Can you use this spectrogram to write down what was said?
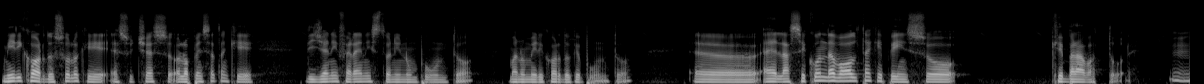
mi ricordo solo che è successo, l'ho pensato anche di Jennifer Aniston in un punto, ma non mi ricordo che punto. Eh, è la seconda volta che penso che bravo attore. Mm.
